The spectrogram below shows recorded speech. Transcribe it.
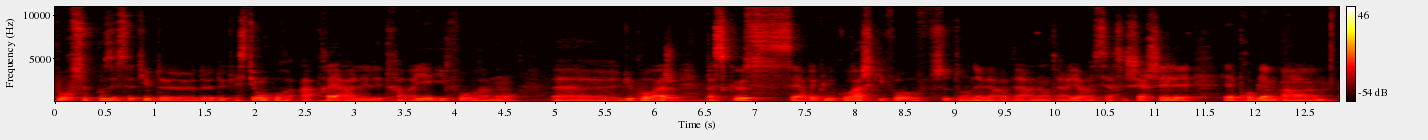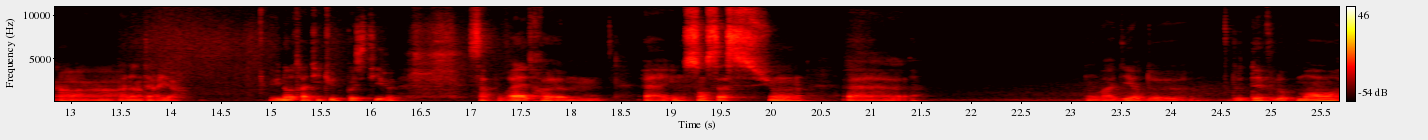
pour se poser ce type de, de, questions, pour après aller les travailler, il faut vraiment du courage, parce que c'est avec le courage qu'il faut se tourner vers, vers l'intérieur et chercher les, les problèmes à, à, à l'intérieur. Une autre attitude positive, ça pourrait être euh, euh, une sensation, euh, on va dire, de, de développement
